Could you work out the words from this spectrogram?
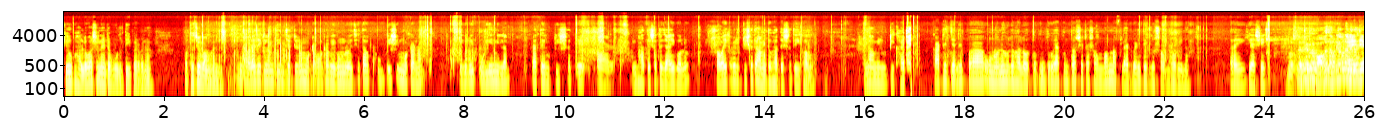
কেউ ভালোবাসে না, এটা বলতেই পারবে না। অথচ বাঙালি। ঘরে দেখলাম তিন চারটের মোটা মোটা বেগুন রয়েছে, তাও খুব বেশি মোটা না। এগুলোই পুড়িয়ে নিলাম রাতে রুটির সাথে আর ভাতের সাথে যাই বলো। সবাই খাবে রুটির সাথে, আমি তো ভাতের সাথেই খাব। কেন আমি রুটি খাই। কাঠের জালে বা উনুনে হলে ভালো হতো। কিন্তু এখন তো আর সেটা সম্ভব না ফ্ল্যাট বাড়িতে এগুলো সম্ভবই না। তাই গ্যাসেই এই যে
